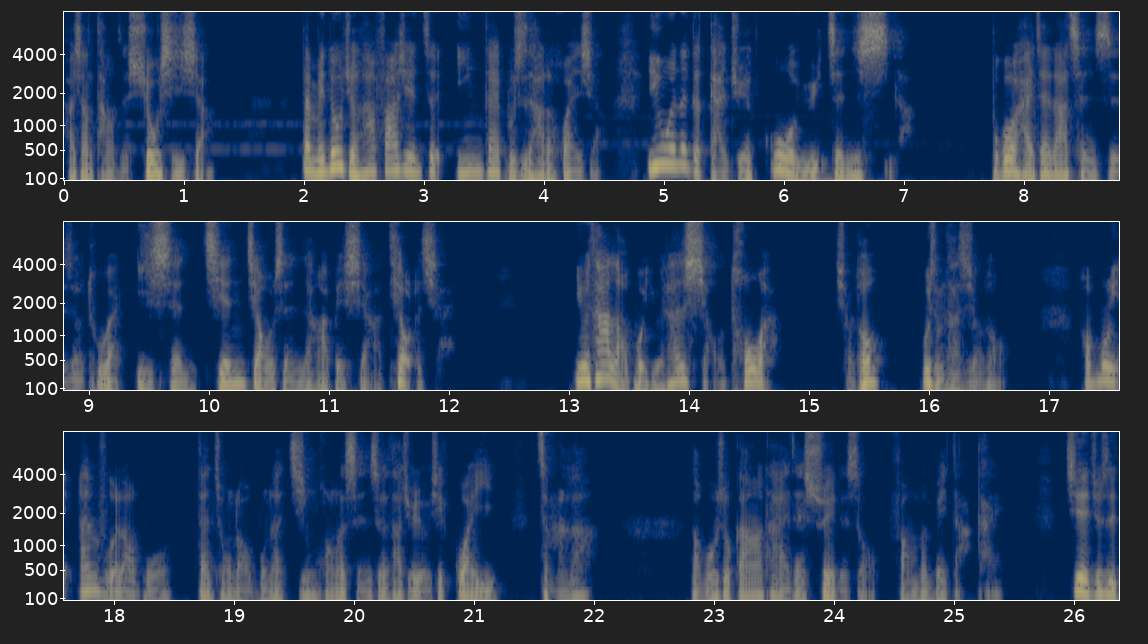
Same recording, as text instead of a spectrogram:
他想躺着休息一下。但没多久，他发现这应该不是他的幻想，因为那个感觉过于真实啊。不过还在他沉思的时候，突然一声尖叫声让他被吓跳了起来，因为他老婆以为他是小偷啊！小偷？为什么他是小偷？好不容易安抚了老婆，但从老婆那惊慌的神色，他觉得有些怪异。怎么了？老婆说，刚刚他还在睡的时候，房门被打开，接着就是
